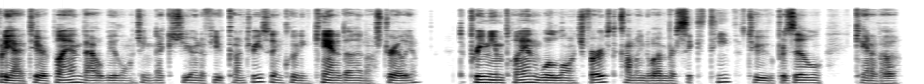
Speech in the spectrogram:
For the added tier plan, that will be launching next year in a few countries, including Canada and Australia. The premium plan will launch first, coming November 16th to Brazil, Canada,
